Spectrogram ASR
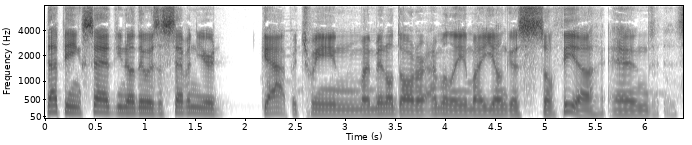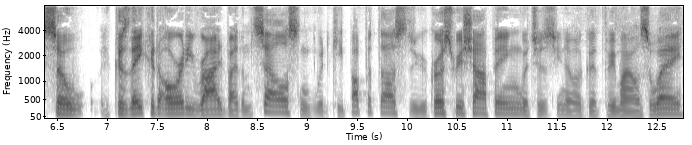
That being said you know there was a seven year gap between my middle daughter Emily and my youngest Sophia, and so because they could already ride by themselves and would keep up with us, do grocery shopping, which is you know a good three miles away.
